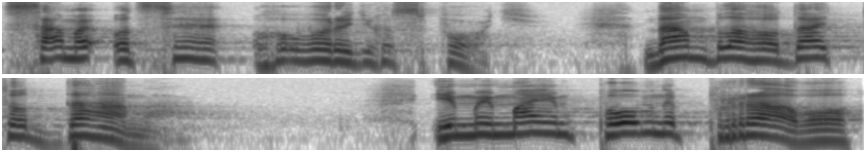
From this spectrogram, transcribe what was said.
саме оце говорить Господь. Нам благодать то дана. І ми маємо повне право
